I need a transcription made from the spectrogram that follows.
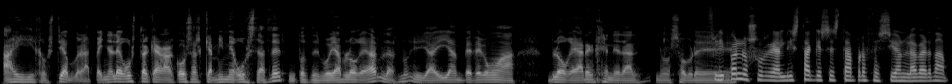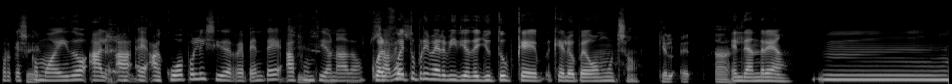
ahí dije, hostia, pues a la peña le gusta que haga cosas que a mí me gusta hacer. Entonces voy a bloguearlas, ¿no? Y ahí ya empecé como a bloguear en general, no sobre. Flipo lo surrealista que es esta profesión, la verdad, porque Sí. es como he ido al- a, a Acuópolis y de repente ha Sí, sí. funcionado. ¿Cuál fue tu primer vídeo de YouTube que, que lo pegó mucho? Que lo- eh, ah, El de Andrea. Mm,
